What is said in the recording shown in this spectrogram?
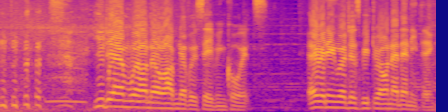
you damn well know I'm never saving quartz. Everything will just be thrown at anything.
